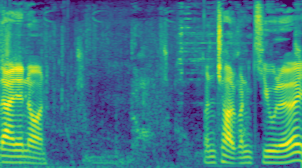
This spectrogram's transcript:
ได้แน่นอน วันช็อตวันคิวเลย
